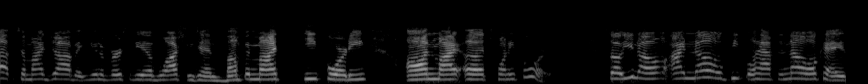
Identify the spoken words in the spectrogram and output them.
up to my job at University of Washington bumping my E40 on my uh 24s. So, you know, I know people have to know, okay,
